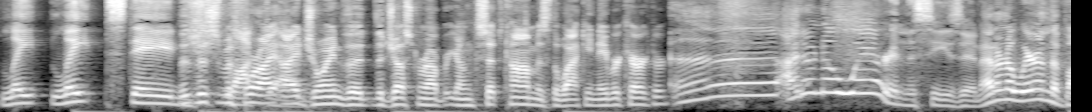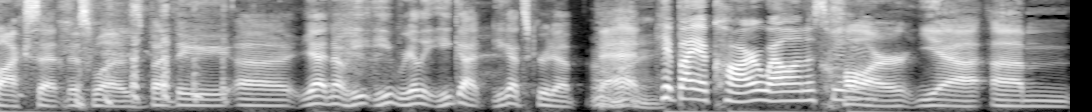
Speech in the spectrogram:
late late stage. This, this is before I, I joined the, the Justin Robert Young sitcom as the wacky neighbor character. Uh, I don't know where in the season. I don't know where in the box set this was, but the uh, yeah, no, he he really he got he got screwed up bad. Hit by a car while on a scooter. Car, yeah. Um,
